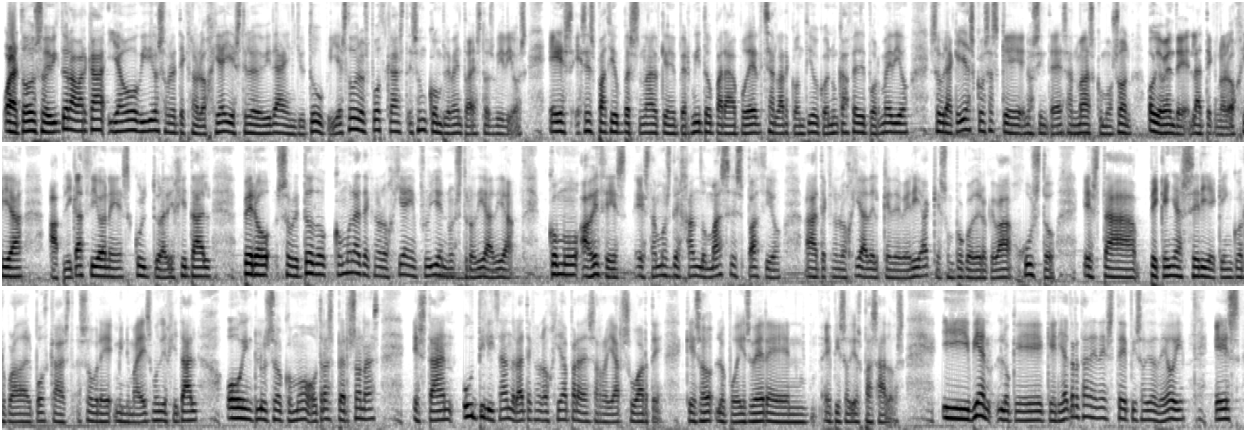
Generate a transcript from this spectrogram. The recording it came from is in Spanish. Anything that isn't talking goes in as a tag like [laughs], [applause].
Hola a todos, soy Víctor Abarca y hago vídeos sobre tecnología y estilo de vida en YouTube. Y esto de los podcasts es un complemento a estos vídeos. Es ese espacio personal que me permito para poder charlar contigo con un café de por medio sobre aquellas cosas que nos interesan más, como son, obviamente, la tecnología, aplicaciones, cultura digital, pero sobre todo cómo la tecnología influye en nuestro día a día. Cómo a veces estamos dejando más espacio a la tecnología del que debería, que es un poco de lo que va justo esta pequeña serie que he incorporado al podcast sobre minimalismo digital o incluso cómo otras personas están utilizando la tecnología para desarrollar su arte, que eso lo podéis ver en episodios pasados. Y bien, lo que quería tratar en este episodio de hoy es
